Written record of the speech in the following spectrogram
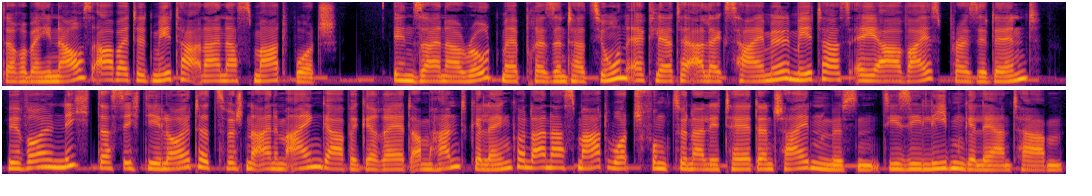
Darüber hinaus arbeitet Meta an einer Smartwatch. In seiner Roadmap-Präsentation erklärte Alex Heimel, Metas AR Vice President, wir wollen nicht, dass sich die Leute zwischen einem Eingabegerät am Handgelenk und einer Smartwatch-Funktionalität entscheiden müssen, die sie lieben gelernt haben.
